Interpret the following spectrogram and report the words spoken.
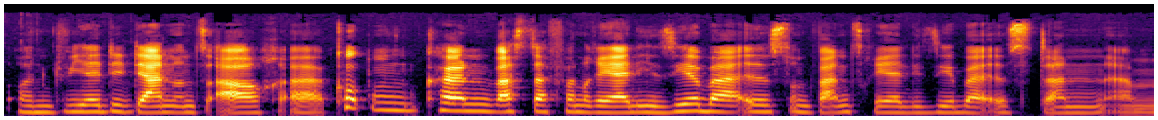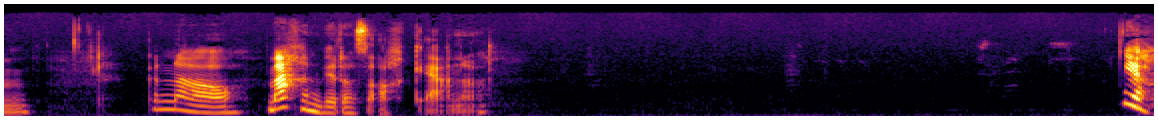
Und wir die dann uns auch äh, gucken können, was davon realisierbar ist und wann es realisierbar ist, dann ähm, genau, machen wir das auch gerne. Ja.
